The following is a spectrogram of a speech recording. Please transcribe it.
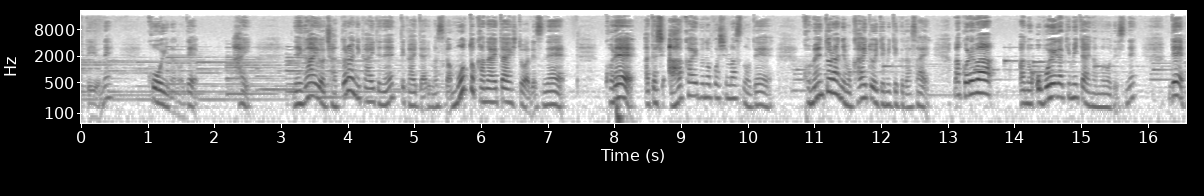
っていうね行為なので。はい。願いをチャット欄に書いてねって書いてありますがもっと叶えたい人はですねこれ私アーカイブ残しますのでコメント欄にも書いといてみてください。まあこれはあの覚書みたいなものですね。で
